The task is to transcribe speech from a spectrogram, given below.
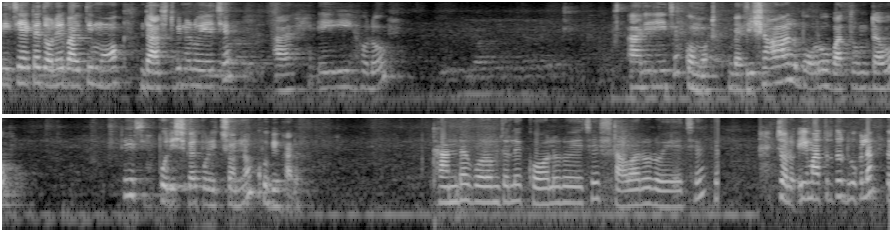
নিচে একটা জলের বালতি মগ ডাস্টবিনও রয়েছে, আর এই হলো আর এই যে কোমর বিশাল বড় বাথরুমটাও। ঠিক আছে? পরিষ্কার পরিচ্ছন্ন খুবই ভালো। ঠান্ডা গরম জলে কলও রয়েছে শাওয়ারও রয়েছে। চলো এই মাত্র তো ঢুকলাম তো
